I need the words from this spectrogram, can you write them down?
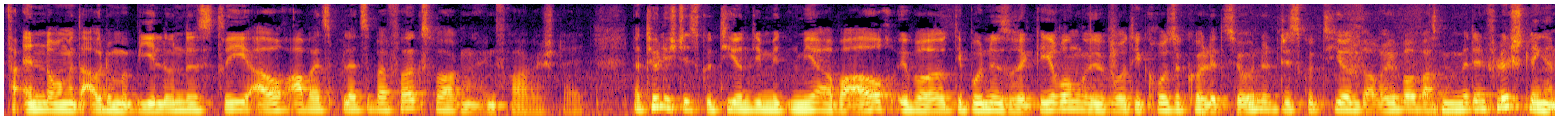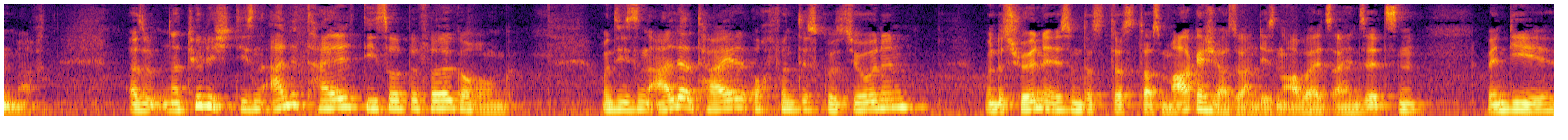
Veränderungen der Automobilindustrie auch Arbeitsplätze bei Volkswagen in Frage stellt. Natürlich diskutieren die mit mir aber auch über die Bundesregierung, über die große Koalition und diskutieren darüber, was man mit den Flüchtlingen macht. Also natürlich, die sind alle Teil dieser Bevölkerung. Und die sind alle Teil auch von Diskussionen. Und das Schöne ist, und das, das, das mag ich also an diesen Arbeitseinsätzen, wenn die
